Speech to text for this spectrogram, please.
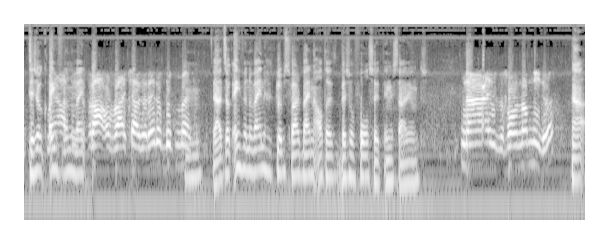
Het is ook maar een ja, van de weinige... vraag of wij het zouden redden op dit moment. Ja, het is ook een van de weinige clubs waar het bijna altijd best wel vol zit in de stadions. Nee, we Volendam niet hoor. Nou,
